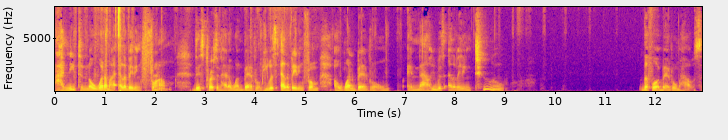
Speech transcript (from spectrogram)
I need to know what am I elevating from. This person had a one bedroom. He was elevating from a one bedroom and now he was elevating to the four bedroom house.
